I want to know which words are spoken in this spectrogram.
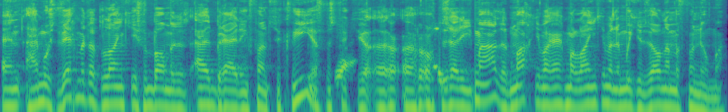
En hij moest weg met dat landje in verband met het uitbreiding van het circuit. Even een stukje, toen zei hij, maar dat mag, je mag echt maar landje... maar dan moet je het wel naar me vernoemen.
